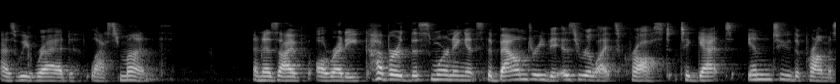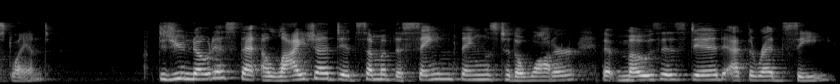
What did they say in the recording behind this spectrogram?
as we read last month. And as I've already covered this morning, it's the boundary the Israelites crossed to get into the promised land. Did you notice that Elijah did some of the same things to the water that Moses did at the Red Sea?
